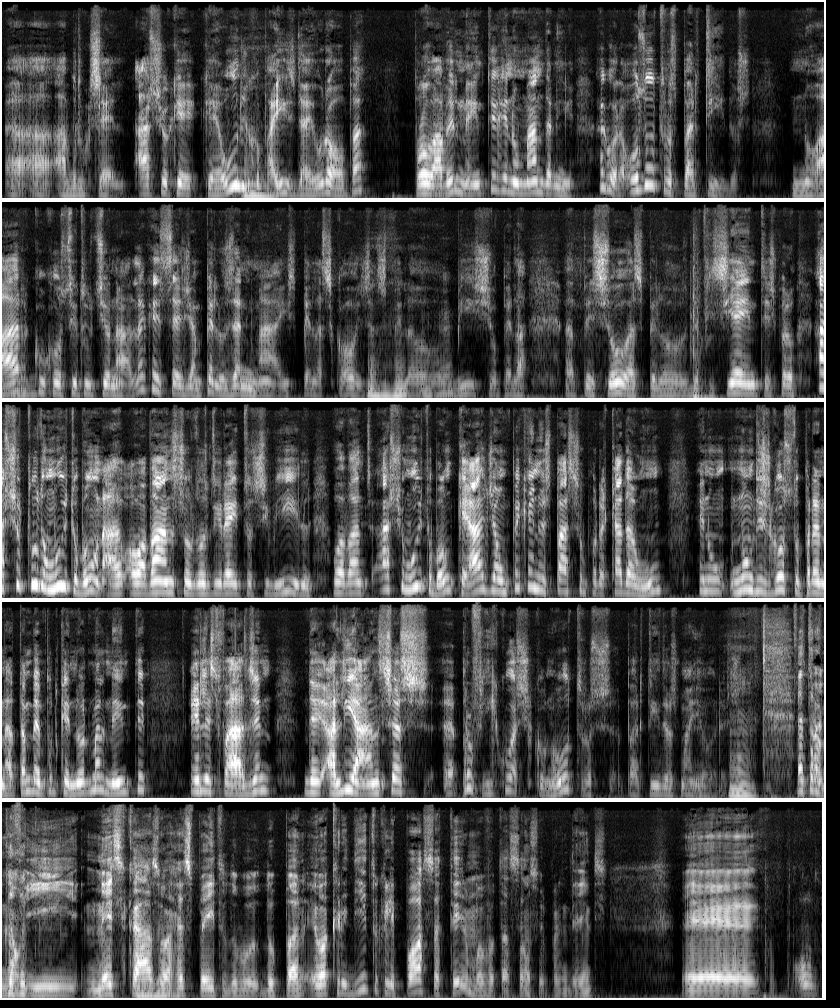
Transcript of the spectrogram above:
a, a, a Bruxelas. Acho que, é o único país da Europa, provavelmente, que não manda ninguém. Agora, os outros partidos no arco uhum. constitucional, que sejam pelos animais, pelas coisas, uhum. pelo uhum. bicho, pelas uh, pessoas, pelos deficientes, pelo... acho tudo muito bom, o avanço dos direitos civis, o avanço, acho muito bom que haja um pequeno espaço para cada um e não, não desgosto para nada, também porque normalmente eles fazem de alianças uh, profícuas com outros partidos maiores. Hum. Troca Não, de... E nesse caso, uhum. a respeito do, do PAN, eu acredito que ele possa ter uma votação surpreendente, é,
